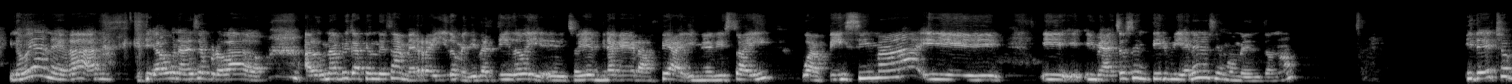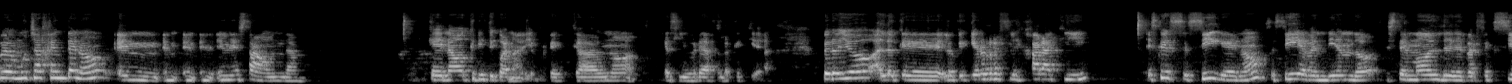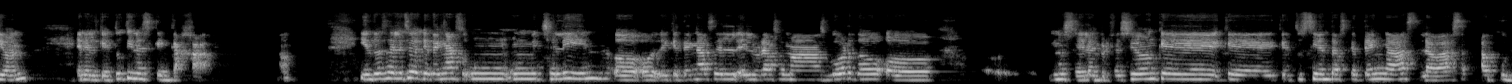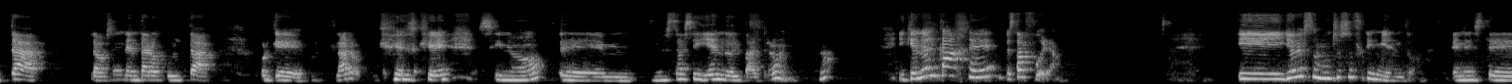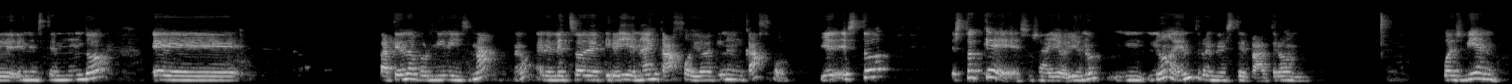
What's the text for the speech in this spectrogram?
Y no voy a negar que yo alguna vez he probado alguna aplicación de esa, me he reído, me he divertido y he dicho, oye, mira qué gracia. Y me he visto ahí guapísima y, y, me ha hecho sentir bien en ese momento, ¿no? Y de hecho veo mucha gente, ¿no? En, en, en, esta onda, que no critico a nadie, porque cada uno es libre de hacer lo que quiera. Pero yo a lo que, lo que quiero reflejar aquí es que se sigue, ¿no? Se sigue vendiendo este molde de perfección en el que tú tienes que encajar. Y entonces el hecho de que tengas un, Michelin o, de que tengas el, brazo más gordo o, no sé, la imperfección que, que, tú sientas que tengas, la vas a ocultar, la vas a intentar ocultar. Porque, claro, es que si no, eh, no estás siguiendo el patrón. ¿no? Y que no encaje, está fuera. Y yo he visto mucho sufrimiento en este, en este mundo, eh, partiendo por mí misma, ¿no? En el hecho de decir, oye, no encajo, yo aquí no encajo. ¿Esto, ¿esto qué es? O sea, yo, yo no, no entro en este patrón. Pues bien,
